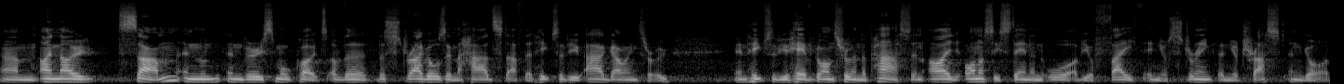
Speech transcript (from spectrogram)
Um, I know some, in, in very small quotes, of the, the struggles and the hard stuff that heaps of you are going through and heaps of you have gone through in the past. And I honestly stand in awe of your faith and your strength and your trust in God.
